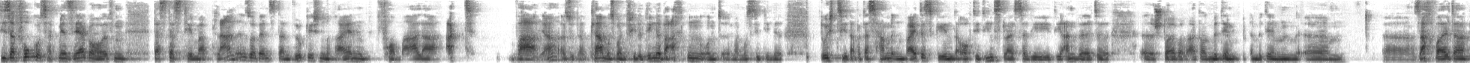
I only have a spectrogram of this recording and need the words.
dieser Fokus hat mir sehr geholfen, dass das Thema Planinsolvenz dann wirklich ein rein formaler Akt war. Ja, also da, klar muss man viele Dinge beachten und äh, man muss die Dinge durchziehen, aber das haben in weitestgehend auch die Dienstleister, die, die Anwälte, äh, Steuerberater und mit dem, mit dem ähm, äh, Sachwalter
